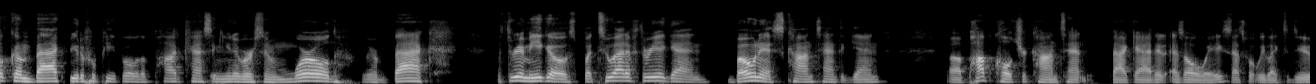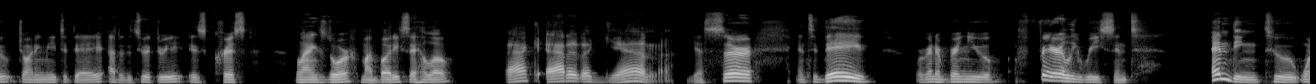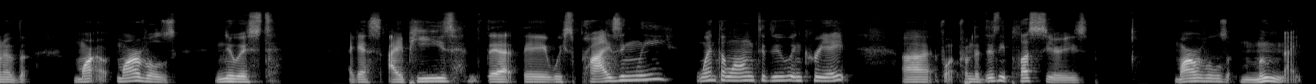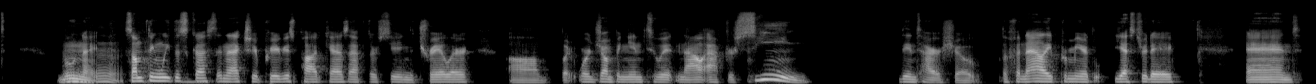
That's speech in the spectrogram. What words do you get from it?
Welcome back, beautiful people of the podcasting universe and world. We're back, the three amigos, but two out of three again. Bonus content again, uh, pop culture content back at it as always. That's what we like to do. Joining me today out of the two or three is Chris Langsdorf, my buddy. Say hello. Back at it again. Yes, sir. And today we're going to bring you a fairly recent ending to one of the Mar- Marvel's newest I guess IPs that they we surprisingly went along to do and create uh, from the Disney Plus series, Marvel's Moon Knight. Moon Knight, mm-hmm. something we discussed in actually a previous podcast after seeing the trailer, um, but we're jumping into it now after seeing the entire show. The finale premiered yesterday, and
